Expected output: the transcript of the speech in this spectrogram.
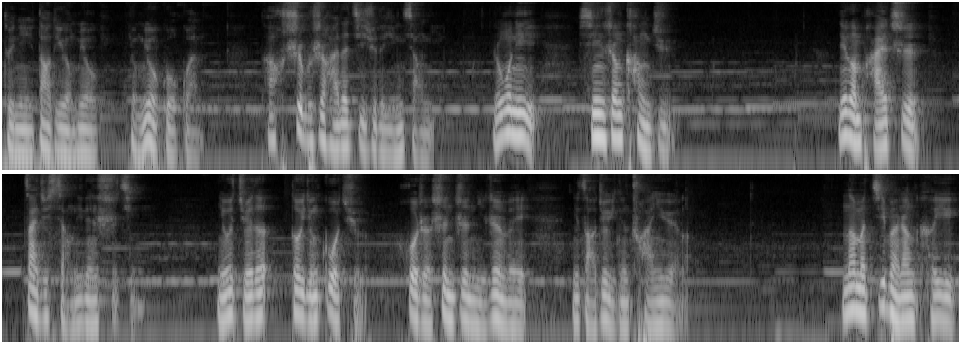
对你到底有没有有没有过关，它是不是还在继续的影响你？如果你心生抗拒，你很排斥再去想那件事情。你会觉得都已经过去了，或者甚至你认为你早就已经穿越了。那么基本上可以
